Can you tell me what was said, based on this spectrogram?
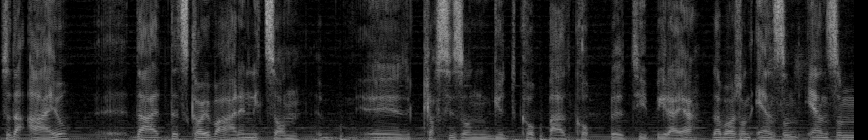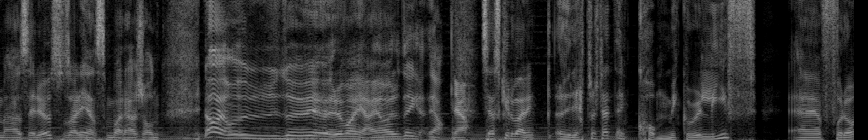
Så det er jo det, er, det skal jo være en litt sånn eh, klassisk sånn good cop, bad cop-type greie. Det er bare sånn en som, en som er seriøs, og så er det en som bare er sånn Ja, ja, du hører hva jeg har tenkt». ja. Ja. Så jeg skulle være en, rett og slett en comic relief. Eh, For å,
